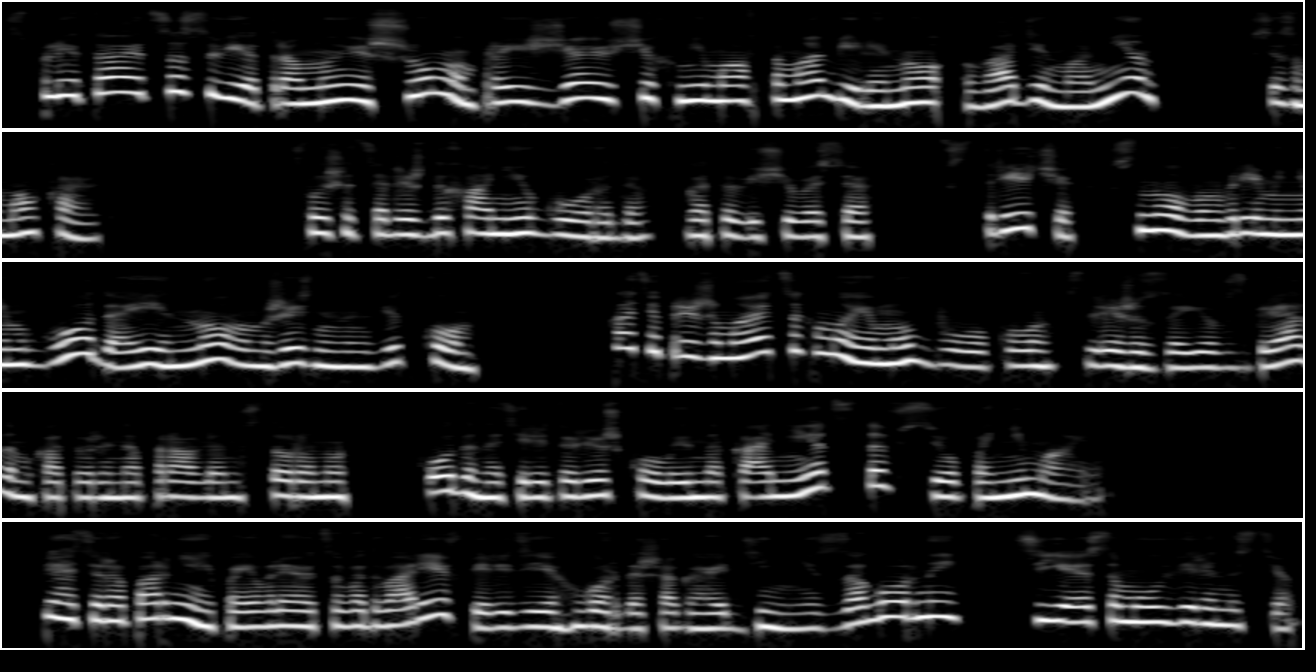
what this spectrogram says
сплетается с ветром и шумом проезжающих мимо автомобилей, но в один момент все замолкают. Слышится лишь дыхание города, готовящегося к встрече с новым временем года и новым жизненным витком. Катя прижимается к моему боку, слежу за ее взглядом, который направлен в сторону входа на территорию школы, и, наконец-то, все понимаю. Пятеро парней появляются во дворе, впереди гордо шагает Денис Загорный, сияя самоуверенностью.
